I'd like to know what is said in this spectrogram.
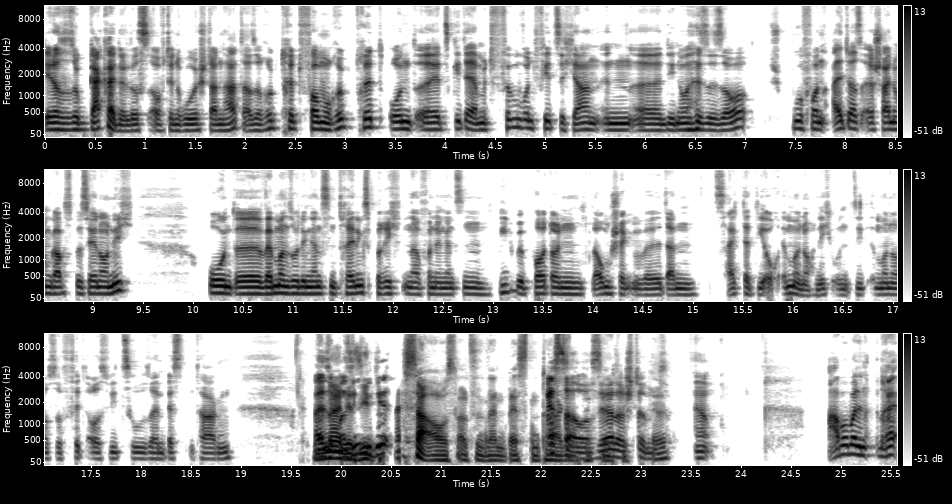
der so gar keine Lust auf den Ruhestand hat. Also Rücktritt vom Rücktritt. Und äh, jetzt geht er ja mit 45 Jahren in äh, die neue Saison. Spur von Alterserscheinung gab es bisher noch nicht. Und äh, wenn man so den ganzen Trainingsberichten da von den ganzen Beat-Reportern Glauben schenken will, dann zeigt er die auch immer noch nicht und sieht immer noch so fit aus wie zu seinen besten Tagen. Also nein, nein, der sieht der besser aus als in seinen besten Tagen. Besser aus, ja, das stimmt. Ja? ja. Aber bei den drei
